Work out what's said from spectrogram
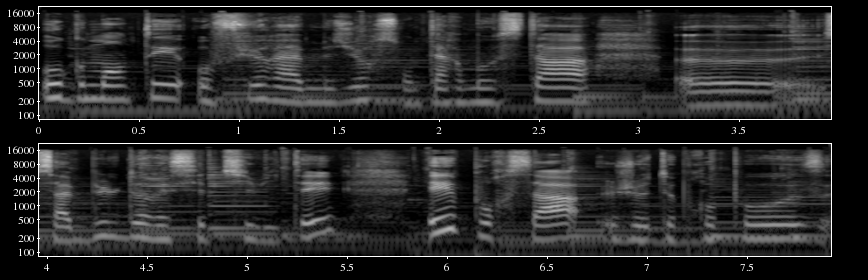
augmenter au fur et à mesure son thermostat, euh, sa bulle de réceptivité. Et pour ça, je te propose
